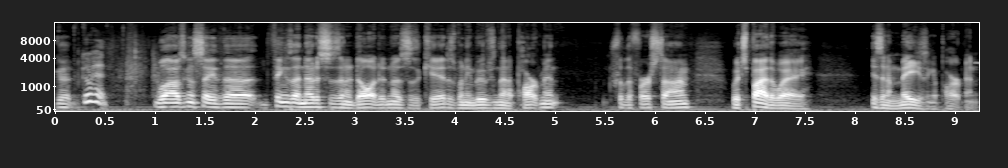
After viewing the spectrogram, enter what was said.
good. Um, Go ahead. Well, I was gonna say the things I noticed as an adult, I didn't notice as a kid, is when he moves in that apartment for the first time, which, by the way, is an amazing apartment.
